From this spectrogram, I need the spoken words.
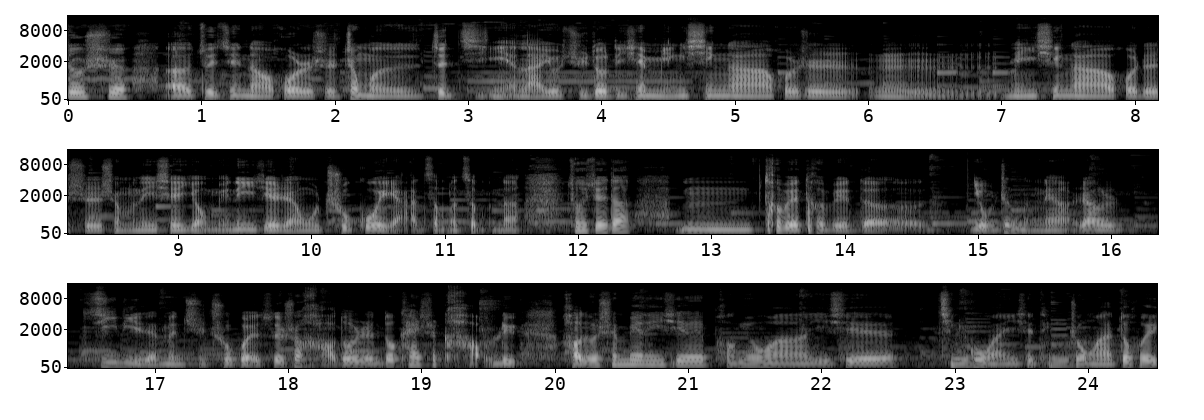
就是呃，最近呢，或者是这么这几年来，有许多的一些明星啊，或者是嗯，明星啊，或者是什么的一些有名的一些人物出柜啊，怎么怎么呢？就会觉得嗯，特别特别的有正能量，让激励人们去出轨。所以说，好多人都开始考虑，好多身边的一些朋友啊，一些。亲故啊，一些听众啊，都会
